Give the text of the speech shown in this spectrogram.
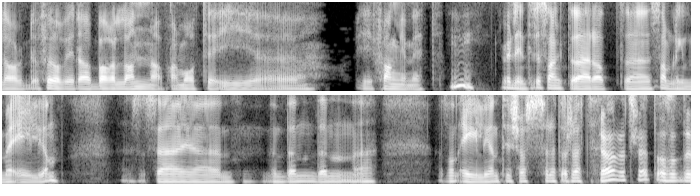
lagde, før vi da bare landa på en måte i, eh, i fanget mitt. Mm. Veldig interessant det der at uh, sammenlignet med Alien, synes jeg eh, den, den, den eh, Sånn alien til sjøs, rett og slett. Ja, rett og slett. Altså, det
